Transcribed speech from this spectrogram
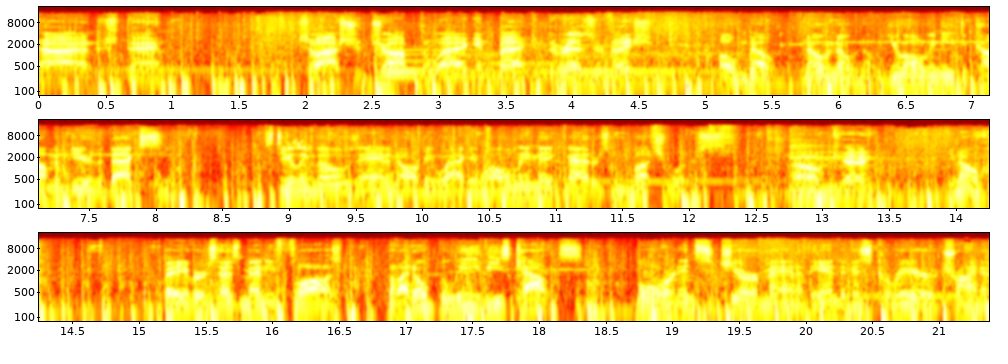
I understand. So I should drop the wagon back at the reservation? Oh no, no, no, no. You only need to commandeer the vaccine. Stealing those and an army wagon will only make matters much worse. Okay. You know, Favors has many flaws, but I don't believe he's callous. More an insecure man at the end of his career trying to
